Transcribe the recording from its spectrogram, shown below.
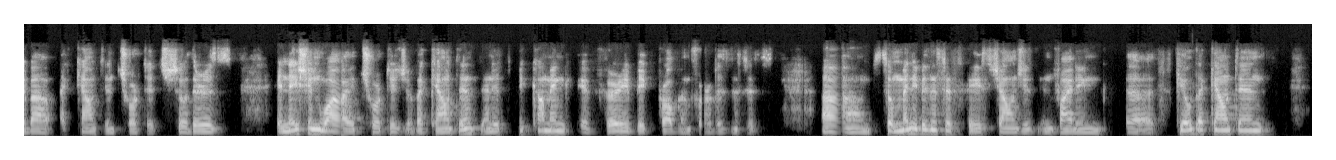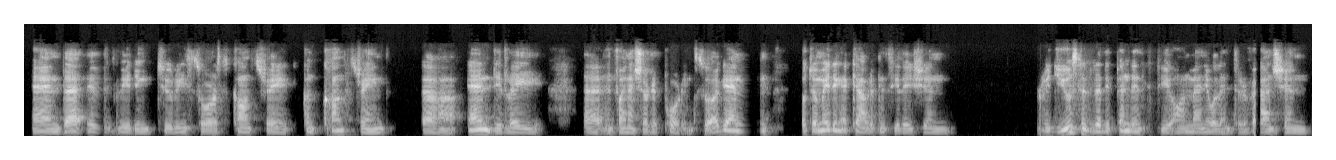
about accountant shortage. So there is a nationwide shortage of accountants, and it's becoming a very big problem for businesses. Um, so many businesses face challenges in finding uh, skilled accountants, and that is leading to resource constraint, constraints uh, and delay uh, in financial reporting. So again, automating account reconciliation reduces the dependency on manual intervention,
